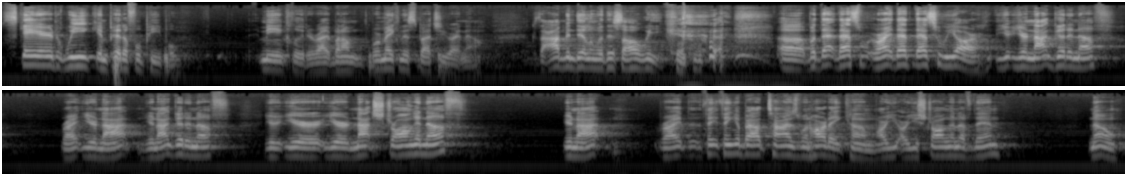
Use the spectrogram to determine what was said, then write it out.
scared, weak, and pitiful people, me included, right? But I'm, we're making this about you right now because I've been dealing with this all week. Uh, but that, that's right. That, that's who we are. You're not good enough, right? You're not. You're not good enough. You're, you're, you're not strong enough. You're not, right? Think, think about times when heartache come. Are you, are you strong enough then? No.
